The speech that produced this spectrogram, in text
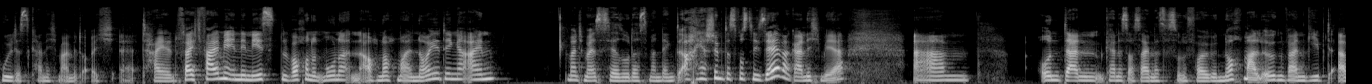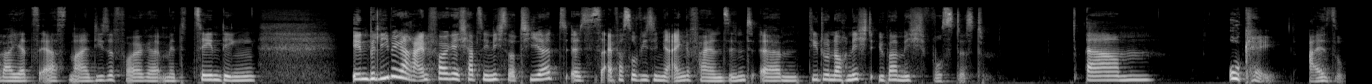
cool, das kann ich mal mit euch äh, teilen. Vielleicht fallen mir in den nächsten Wochen und Monaten auch nochmal neue Dinge ein. Manchmal ist es ja so, dass man denkt, ach ja, stimmt, das wusste ich selber gar nicht mehr. Ähm, und dann kann es auch sein, dass es so eine Folge nochmal irgendwann gibt. Aber jetzt erstmal diese Folge mit zehn Dingen in beliebiger Reihenfolge. Ich habe sie nicht sortiert. Es ist einfach so, wie sie mir eingefallen sind, ähm, die du noch nicht über mich wusstest. Ähm, Okay, also,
